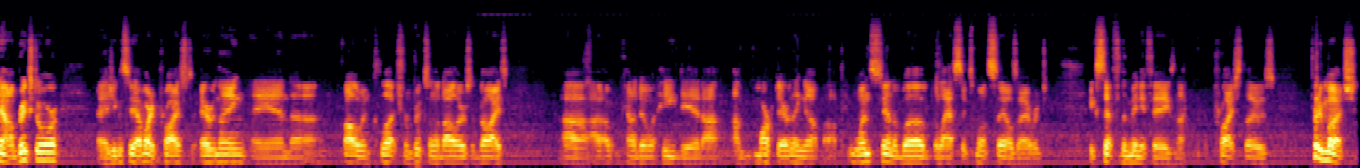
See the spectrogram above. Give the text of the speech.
Now, Brick Store, as you can see, I've already priced everything, and uh, following Clutch from Bricks on the Dollar's advice, uh, I'm kind of doing what he did. I, I marked everything up, up one cent above the last six months sales average, except for the minifigs, and I priced those pretty much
